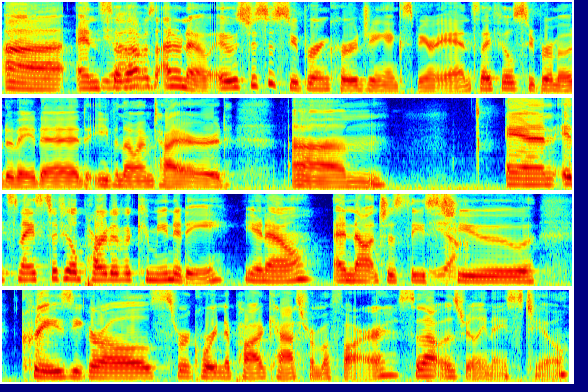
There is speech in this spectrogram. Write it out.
Uh, and so yeah. that was, I don't know, it was just a super encouraging experience. I feel super motivated, even though I'm tired. Um, and it's nice to feel part of a community, you know, and not just these yeah. two crazy girls recording a podcast from afar. So that was really nice too.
